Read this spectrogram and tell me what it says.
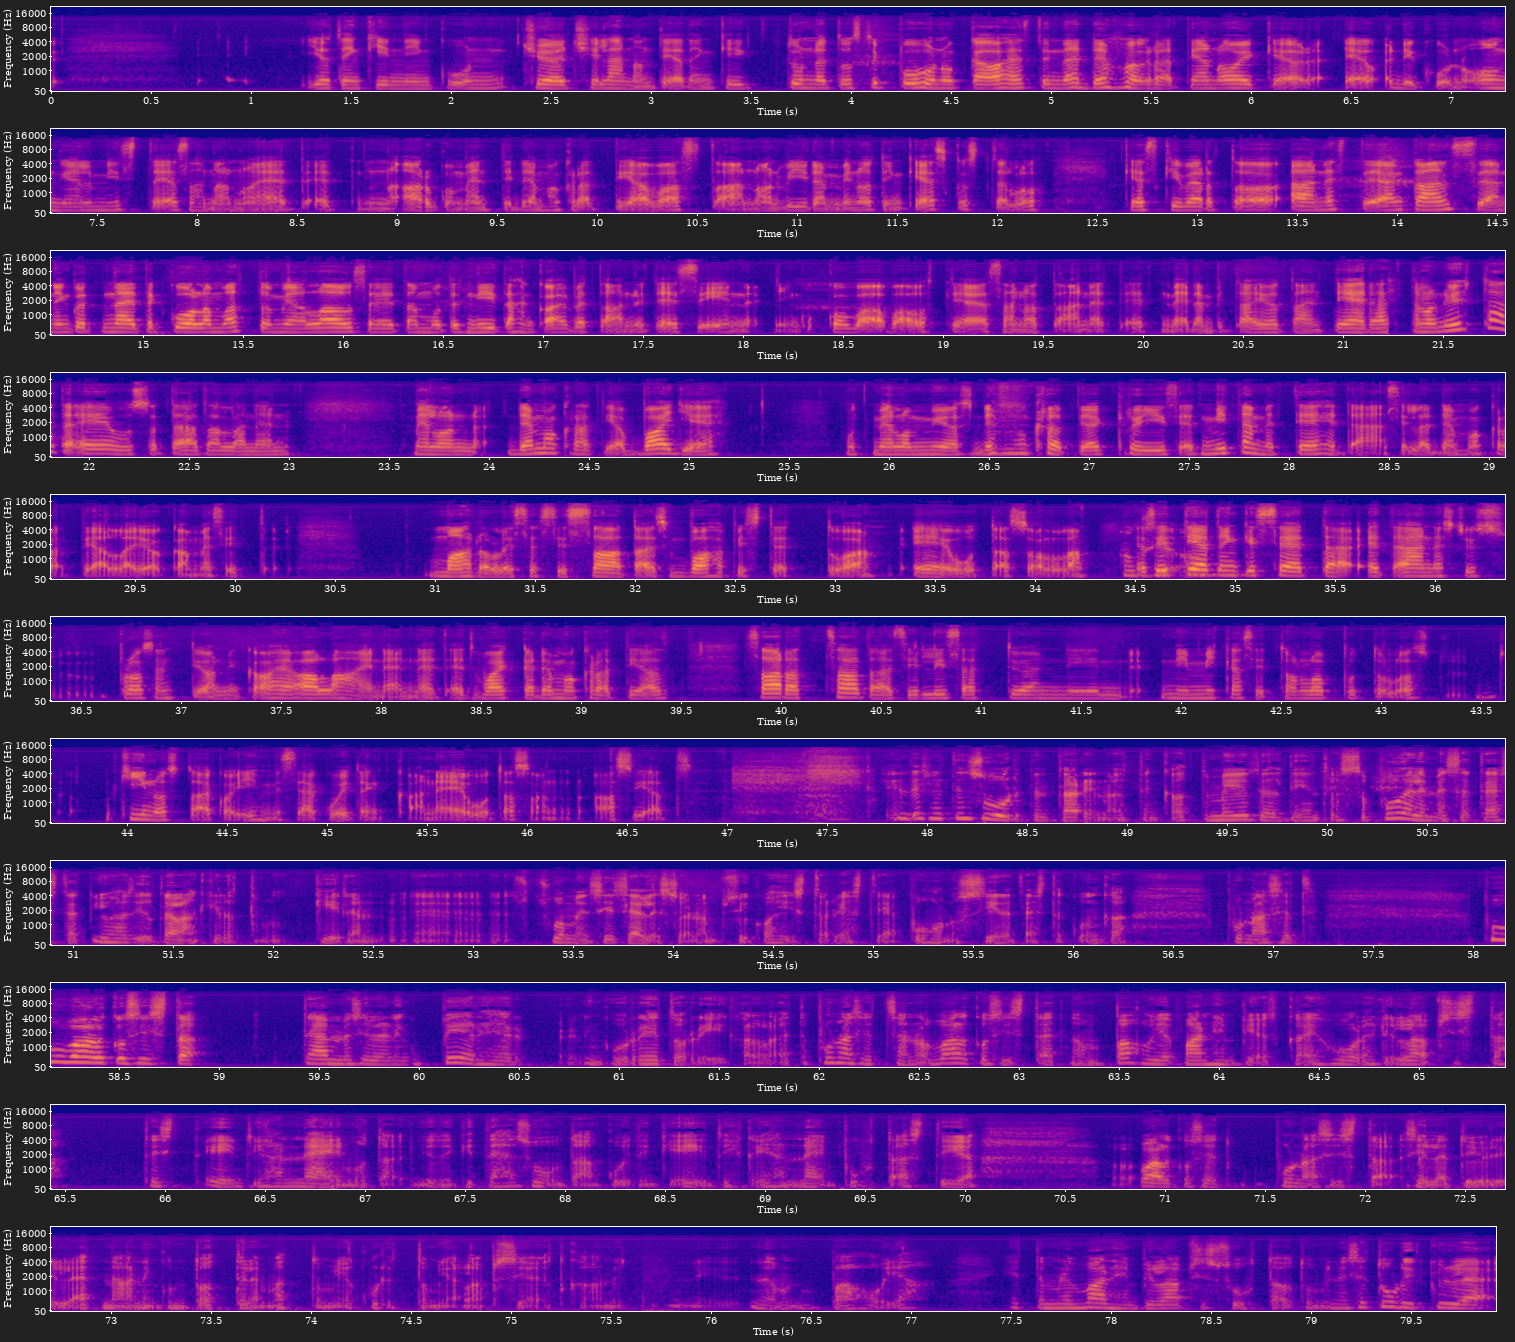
jotenkin niin kuin Churchill on tietenkin tunnetusti puhunut kauheasti näiden demokratian oikeuden niin kuin ongelmista ja sanonut, että, että argumentti demokratiaa vastaan on viiden minuutin keskustelu keskiverto äänestäjän kanssa ja niin kuin, näitä kuolemattomia lauseita, mutta että niitähän kaivetaan nyt esiin niin kuin kovaa vauhtia ja sanotaan, että, että meidän pitää jotain tehdä. Meillä on yhtäältä EU-ssa tämä tällainen, meillä on demokratian vaje, mutta meillä on myös demokratiakriisi, että mitä me tehdään sillä demokratialla, joka me sitten mahdollisesti saataisiin vahvistettua EU-tasolla. Okay, ja sitten tietenkin se, että, että äänestysprosentti on niin kauhean alhainen, että, että vaikka demokratia saada, saataisiin lisättyä, niin, niin mikä sitten on lopputulos, kiinnostaako ihmisiä kuitenkaan EU-tason asiat? Entäs näiden suurten tarinoiden kautta? Me juteltiin tuossa puhelimessa tästä, että Juha Siltala on kirjoittanut kirjan äh, Suomen sisällissodan psykohistoriasta ja puhunut siinä tästä, kuinka punaiset puhuu valkoisista tämmöisellä niin perhe niin kuin retoriikalla, että punaiset sanoo valkoisista, että ne on pahoja vanhempia, jotka ei huolehdi lapsista. Tietysti ei ihan näin, mutta jotenkin tähän suuntaan kuitenkin, ei ehkä ihan näin puhtaasti. Ja valkoiset punaisista sillä tyylillä, että nämä on niin kuin tottelemattomia, kurittomia lapsia, jotka on nyt ne on pahoja. Että tämmöinen vanhempi lapsisuhtautuminen, se tuli kyllä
